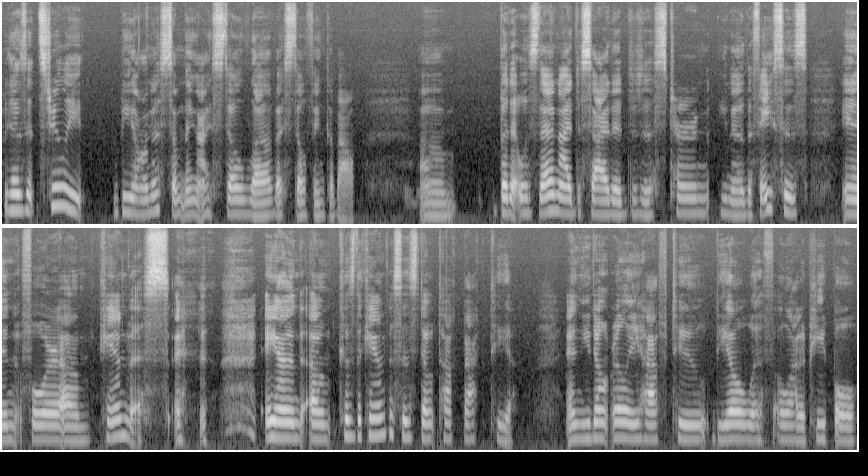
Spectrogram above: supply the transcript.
because it's truly be honest something I still love, I still think about. Um, but it was then I decided to just turn, you know, the faces in for um, canvas. and because um, the canvases don't talk back to you. And you don't really have to deal with a lot of people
